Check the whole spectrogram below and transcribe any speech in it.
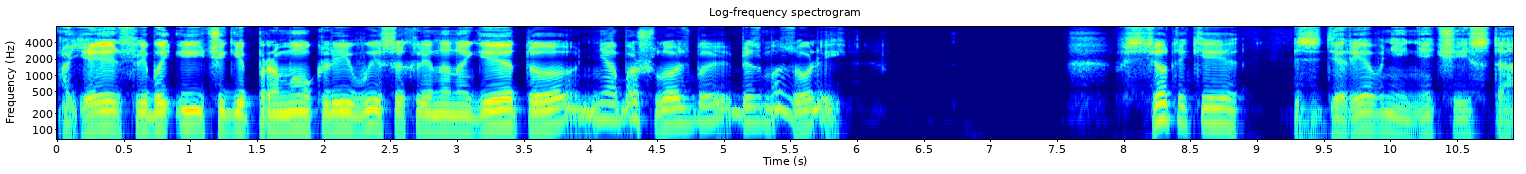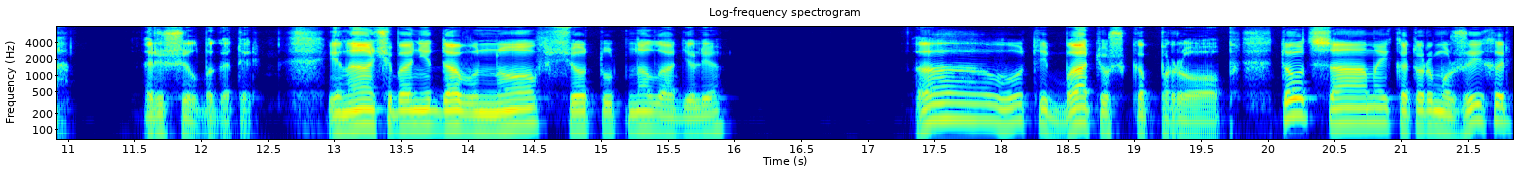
А если бы ичиги промокли и высохли на ноге, то не обошлось бы без мозолей. Все-таки с деревней нечисто, — решил богатырь. Иначе бы они давно все тут наладили. А вот и батюшка Проб, тот самый, которому жихарь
